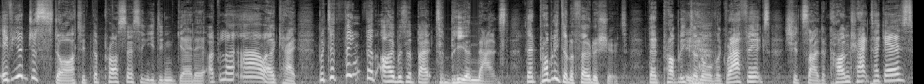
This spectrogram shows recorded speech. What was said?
if you'd just started the process and you didn't get it, I'd be like, oh, okay. But to think that I was about to be announced, they'd probably done a photo shoot. They'd probably done all the graphics. She'd signed a contract, I guess.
